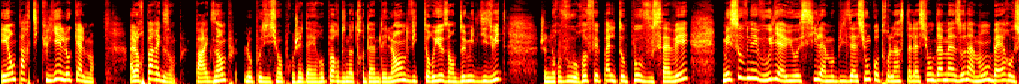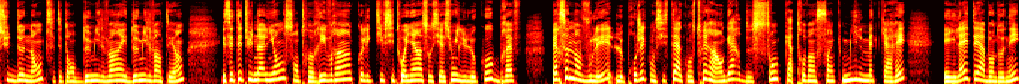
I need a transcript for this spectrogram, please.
et en particulier localement. Alors par exemple, par exemple, l'opposition au projet d'aéroport de Notre-Dame-des-Landes, victorieuse en 2018, je ne vous refais pas le topo, vous savez, mais souvenez-vous, il y a eu aussi la mobilisation contre l'installation d'Amazon à Montbert au sud de Nantes, c'était en 2020 et 2021, et c'était une alliance entre riverains, collectifs citoyens, associations, élus locaux, bref, personne n'en voulait, le projet consistait à construire un hangar de 185 000 m2 et il a été abandonné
